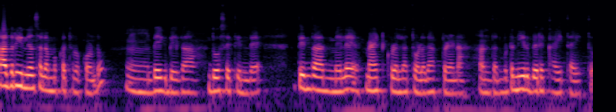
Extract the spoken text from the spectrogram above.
ಆದರೆ ಇನ್ನೊಂದು ಸಲ ಮುಖ ತೊಳ್ಕೊಂಡು ಬೇಗ ಬೇಗ ದೋಸೆ ತಿಂದೆ. ತಿಂದಾದ್ಮೇಲೆ ಮ್ಯಾಟ್ಗಳೆಲ್ಲ ತೊಳೆದಾಕ್ಬಿಡೋಣ ಅಂತಂದ್ಬಿಟ್ಟು ನೀರು ಬೇರೆ ಕಾಯ್ತಾ ಇತ್ತು.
